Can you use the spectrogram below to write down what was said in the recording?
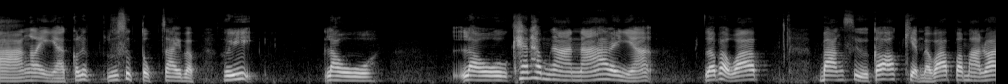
ล้างอะไรอย่างเงี้ยก็เลยรู้สึกตกใจแบบเฮ้ยเรา เราแค่ทำงานนะอะไรอย่างเงี้ย แล้วแบบว่าบางสื่อก็เขียนแบบว่าประมาณว่า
